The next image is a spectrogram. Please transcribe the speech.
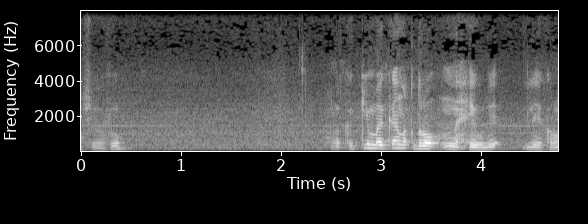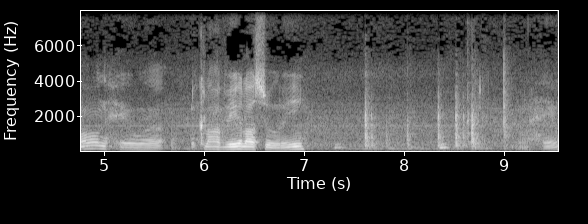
نشوفو. هكا كيما كان نقدروا نحيو l'- l'écran نحيو clavier la souris. نحيو.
